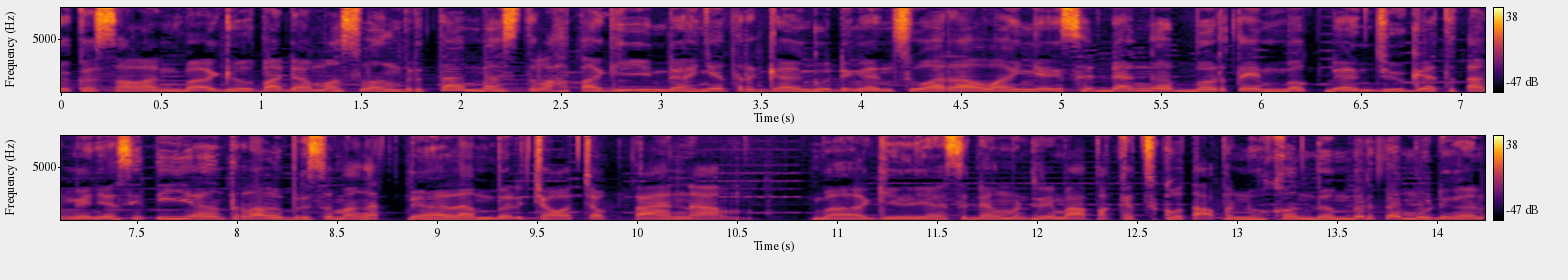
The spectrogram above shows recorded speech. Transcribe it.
Kekesalan Mbak Gil pada Mas Wang bertambah setelah pagi indahnya terganggu dengan suara Wang yang sedang ngebor tembok dan juga tetangganya Siti yang terlalu bersemangat dalam bercocok tanam. Mbak Gil yang sedang menerima paket sekotak penuh kondom bertemu dengan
